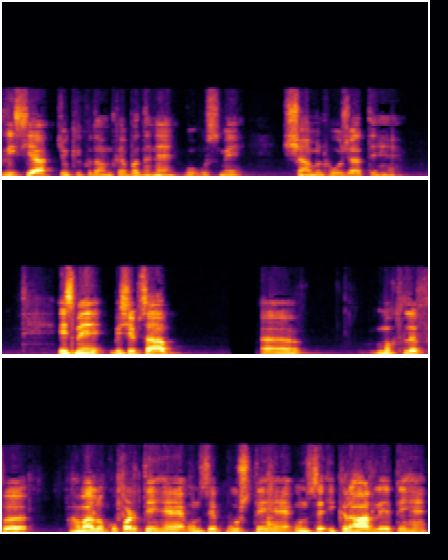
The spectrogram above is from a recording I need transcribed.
कलीसिया जो कि खुदाम का बदन है, वो उसमें शामिल हो जाते हैं। इसमें बिशप साहब मुख्तलिफ़ हवालों को पढ़ते हैं, उनसे पूछते हैं, उनसे इकरार लेते हैं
